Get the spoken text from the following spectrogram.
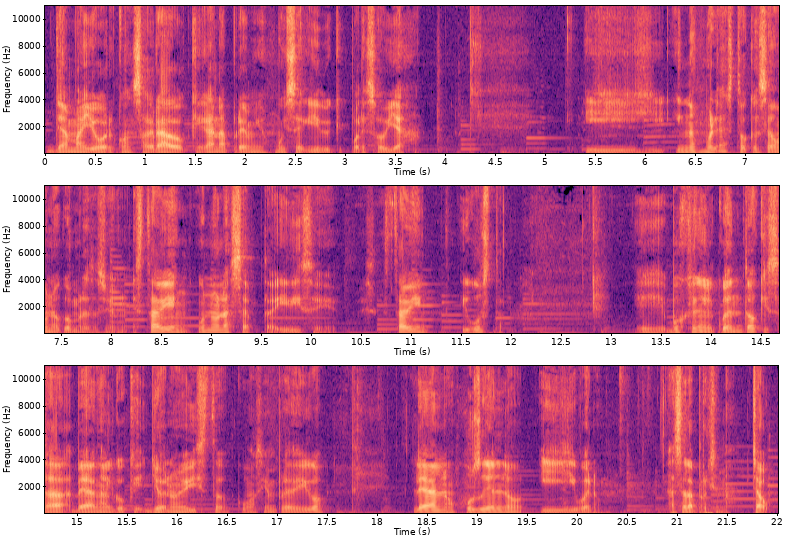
ya mayor, consagrado, que gana premios muy seguido y que por eso viaja. Y, no es molesto que sea una conversación. Está bien, uno lo acepta y dice, está bien, y gusta. Eh, busquen el cuento, quizá vean algo que yo no he visto, como siempre digo. Leanlo, juzguenlo y bueno, hasta la próxima. Chao.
